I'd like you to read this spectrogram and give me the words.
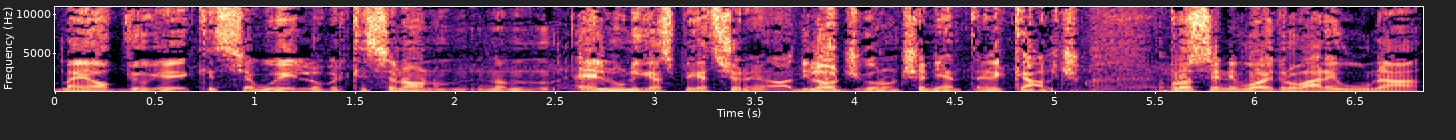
ma è ovvio che, che, sia quello, perché se no non, non, è l'unica spiegazione. Ah, di logico non c'è niente nel calcio, però se ne vuoi trovare una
